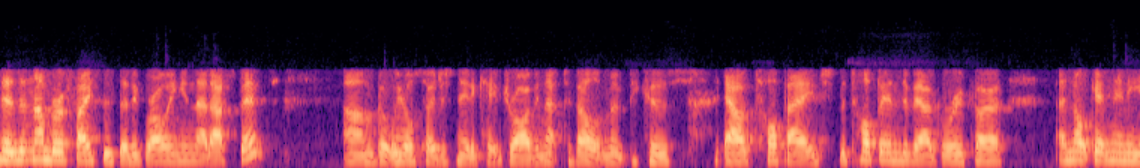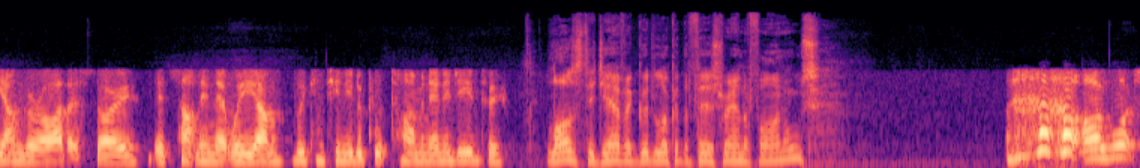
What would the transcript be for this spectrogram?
there's a number of faces that are growing in that aspect. Um, but we also just need to keep driving that development because our top age, the top end of our group are, are not getting any younger either. So it's something that we um, we continue to put time and energy into. Loz, did you have a good look at the first round of finals? I watched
